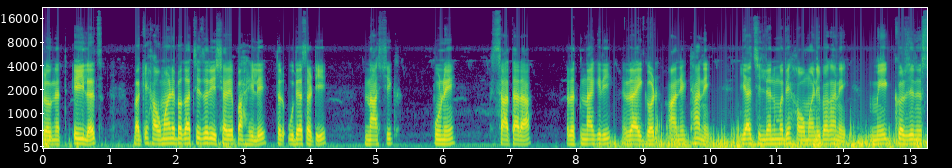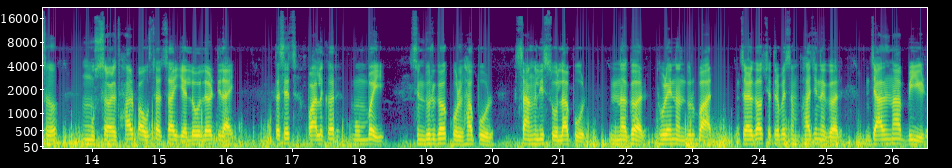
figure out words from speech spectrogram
कळवण्यात येईलच. बाकी हवामान विभागाचे जर इशारे पाहिले तर उद्यासाठी नाशिक पुणे सातारा रत्नागिरी रायगड आणि ठाणे या जिल्ह्यांमध्ये हवामान विभागाने मेघगर्जनेसह मुसळधार पावसाचा येलो अलर्ट दिला आहे तसेच पालघर मुंबई सिंधुदुर्ग कोल्हापूर सांगली सोलापूर नगर धुळे नंदुरबार जळगाव छत्रपती संभाजीनगर जालना बीड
